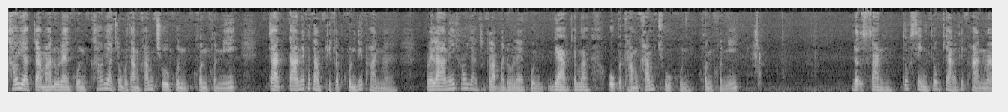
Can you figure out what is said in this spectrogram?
เขาอยากจะมาดูแลคุณ เขาอยากจะอุปถัมภ์ค้ำชูคุณคนคนนี้ จากการที่เขาทำผิดกับคุณที่ผ่านมา เวลานี้เขาอยากจะกลับมาดูแลคุณ อยากจะมาอุปถัมภ์ค้ำชูคุณคนคนนี้ เดอะซัน ทุกสิ่งทุกอย่างที่ผ่านมา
